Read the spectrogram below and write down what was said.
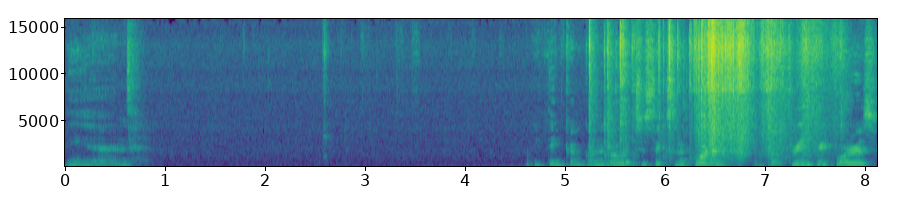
And I think I'm going to go to six and a quarter. So three and three quarters.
